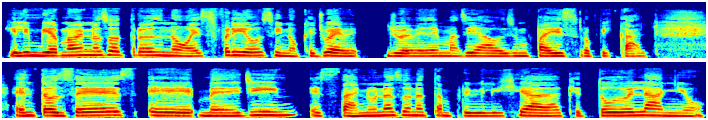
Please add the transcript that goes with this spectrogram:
y el invierno de nosotros no es frío sino que llueve, llueve demasiado, es un país tropical. Entonces eh, Medellín está en una zona tan privilegiada que todo el año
